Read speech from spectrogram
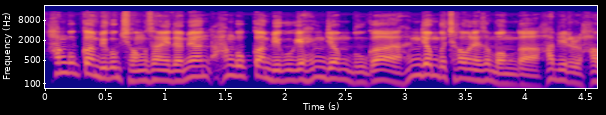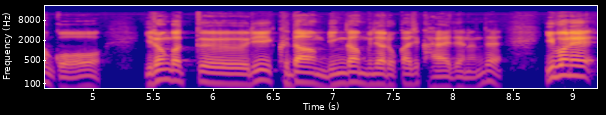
한국과 미국 정상회담면 한국과 미국의 행정부가 행정부 차원에서 뭔가 합의를 하고 이런 것들이 그 다음 민간 분야로까지 가야 되는데 이번에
